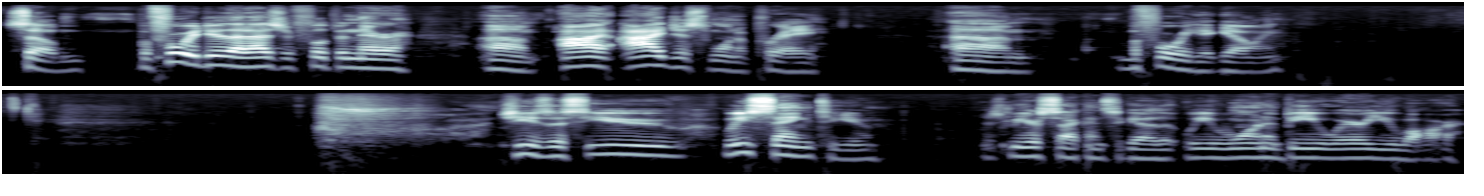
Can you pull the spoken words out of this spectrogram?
So before we do that, as you're flipping there, um, I, I just want to pray um, before we get going. Jesus, you, we sang to you just mere seconds ago that we want to be where you are.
